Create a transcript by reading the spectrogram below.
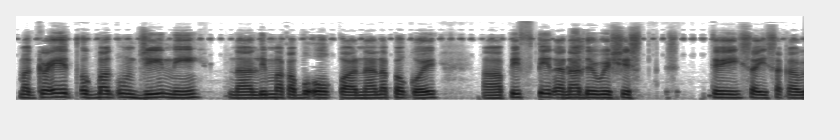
mag-create og bagong genie na lima ka buok pa na napakoy ah 15 another wish is 3 sa isa ka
